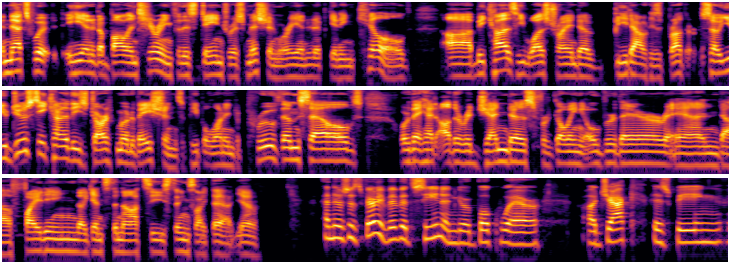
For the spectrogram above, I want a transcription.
And that's what he ended up volunteering for this dangerous mission where he ended up getting killed uh, because he was trying to beat out his brother. So you do see kind of these dark motivations of people wanting to prove themselves or they had other agendas for going over there and uh, fighting against the Nazis, things like that. Yeah. And there's this very vivid scene in your book where uh, Jack is being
